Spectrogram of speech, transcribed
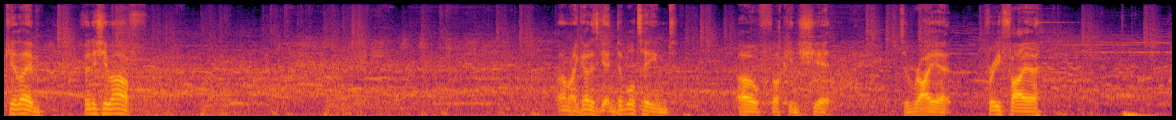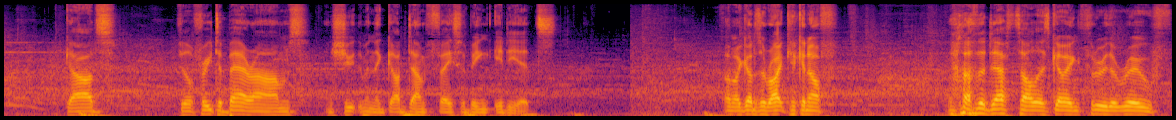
Kill him. Finish him off. Oh my god, he's getting double teamed. Oh, fucking shit. It's a riot. Free fire. Guards, feel free to bear arms and shoot them in the goddamn face for being idiots. Oh my god, there's a riot kicking off. the death toll is going through the roof.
